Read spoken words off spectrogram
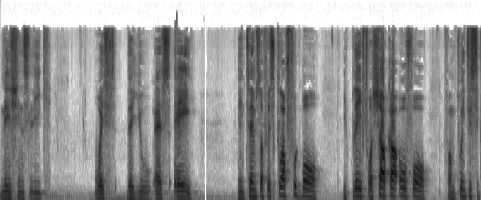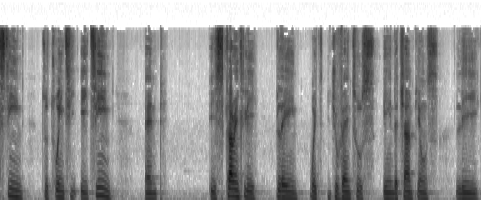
Nations League with the USA. In terms of his club football, he played for Schalke 04 from 2016 to 2018 and is currently playing with Juventus in the Champions League.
